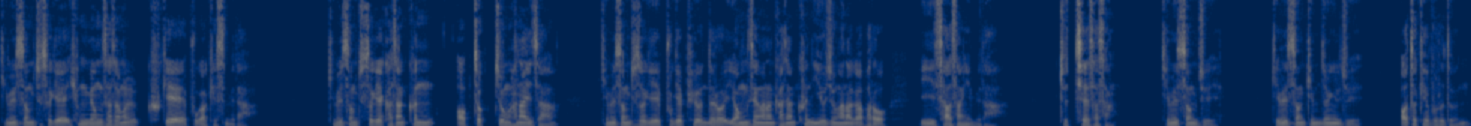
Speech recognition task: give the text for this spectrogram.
김일성 주석의 혁명 사상을 크게 부각했습니다. 김일성 주석의 가장 큰 업적 중 하나이자 김일성 주석이 북의 표현대로 영생하는 가장 큰 이유 중 하나가 바로 이 사상입니다. 주체 사상, 김일성주의, 김일성 김정일주의, 어떻게 부르든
